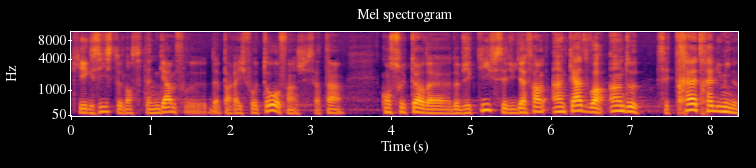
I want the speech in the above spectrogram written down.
qui existent dans certaines gammes d'appareils photo, enfin chez certains constructeurs d'objectifs, c'est du diaphragme 1,4 voire 1,2. C'est très très lumineux.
